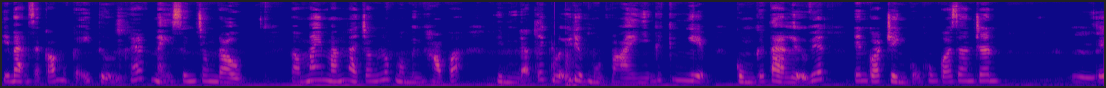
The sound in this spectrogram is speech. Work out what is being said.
thì bạn sẽ có một cái ý tưởng khác nảy sinh trong đầu. Và may mắn là trong lúc mà mình học á thì mình đã tích lũy được một vài những cái kinh nghiệm cùng cái tài liệu viết nên quá trình cũng không quá gian chân ừ, Vi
